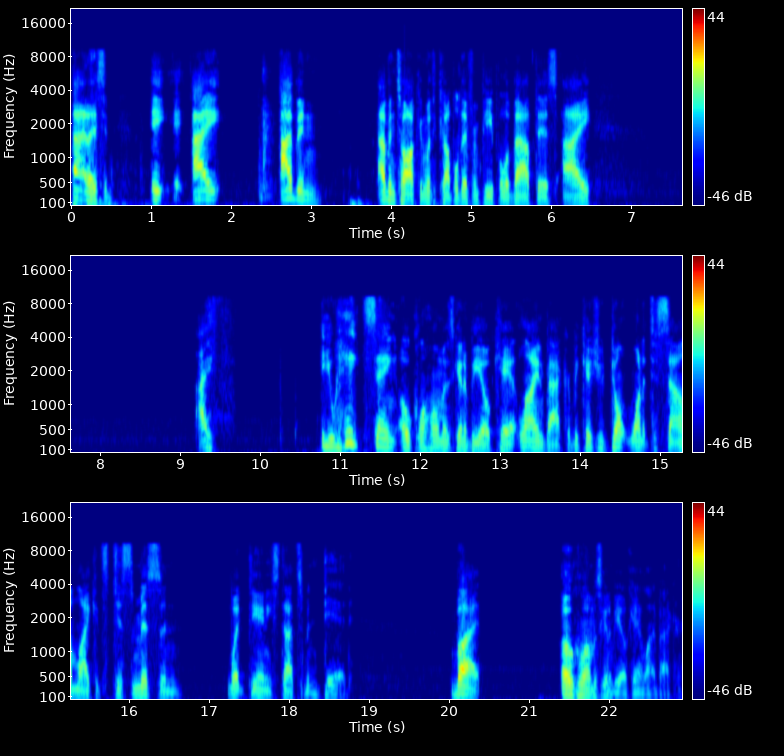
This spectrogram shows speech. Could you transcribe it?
Uh, listen, it, it- I I've been I've been talking with a couple different people about this. I I you hate saying Oklahoma is going to be okay at linebacker because you don't want it to sound like it's dismissing what Danny Stutsman did. But Oklahoma is going to be okay at linebacker.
